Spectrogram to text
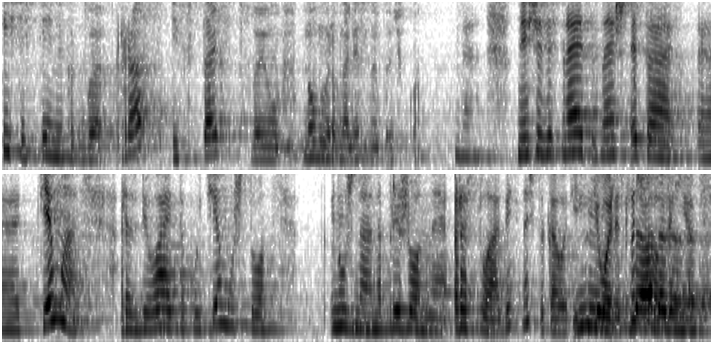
и системе как бы раз и встать в свою новую равновесную точку. Да. Мне еще здесь нравится, знаешь, эта э, тема разбивает такую тему, что нужно напряженное расслабить. Знаешь, такая вот есть теория, слышала да, про да, нее? Да, да, да.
